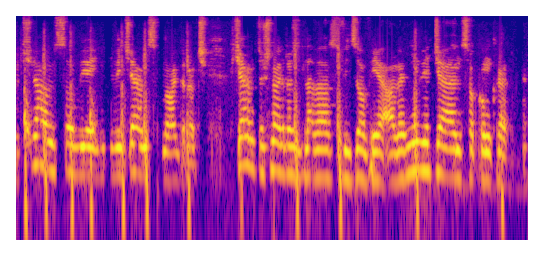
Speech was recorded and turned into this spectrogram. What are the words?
Myślałem sobie i nie wiedziałem co nagrać. Chciałem coś nagrać dla was widzowie, ale nie wiedziałem co konkretnie.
